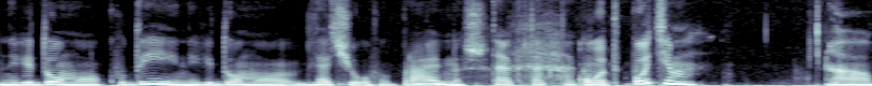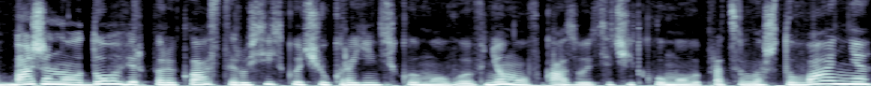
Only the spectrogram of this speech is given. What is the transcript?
Невідомо куди і невідомо для чого, правильно ж? Так, так, так. От потім Бажано договір перекласти російською чи українською мовою. В ньому вказуються чітко умови працевлаштування,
